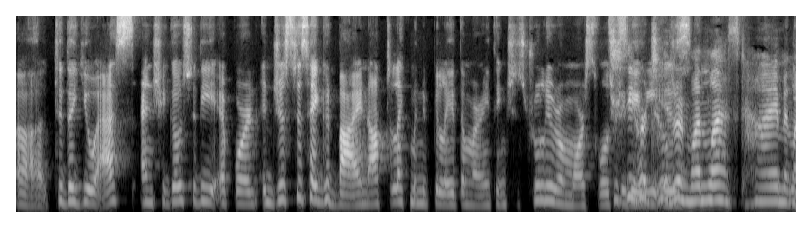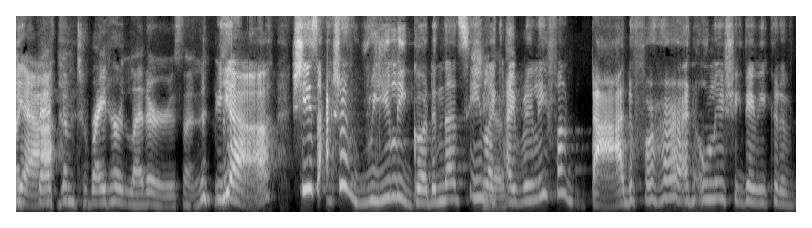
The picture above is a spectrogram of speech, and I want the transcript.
uh, to the U.S. and she goes to the airport just to say goodbye, not to like manipulate them or anything. She's truly remorseful. to She see her children is- one last time and like Yeah. beg them to write her letters and yeah, she's actually really good in that scene. She like is. I really felt bad for her, and only Sridevi could have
